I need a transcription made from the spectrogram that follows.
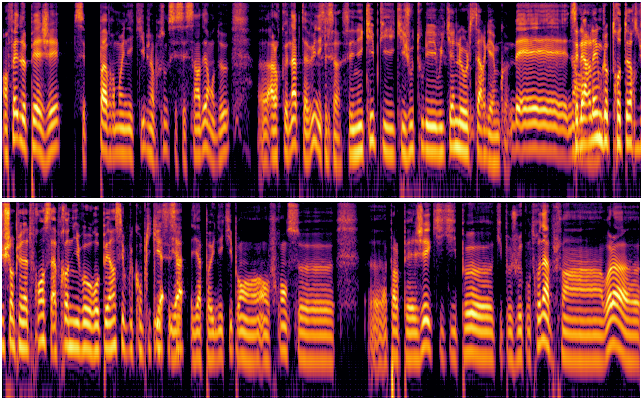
en fait, le PSG, c'est pas vraiment une équipe. J'ai l'impression que c'est c'est scindé en deux. Euh, alors que Naples, t'as vu une C'est équipe. ça. C'est une équipe qui, qui joue tous les week-ends le All-Star Game. quoi. Mais. C'est non. les Harlem Globetrotters du championnat de France. Après, au niveau européen, c'est plus Il compliqué. n'y a, C'est il y a- ça il y a pas une équipe en, en France, euh, euh, à part le PSG, qui, qui peut, qui peut jouer contre Naples. Enfin, voilà.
